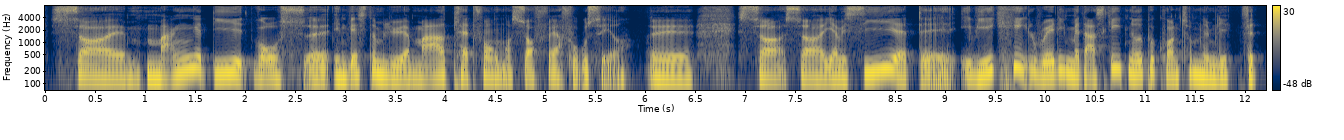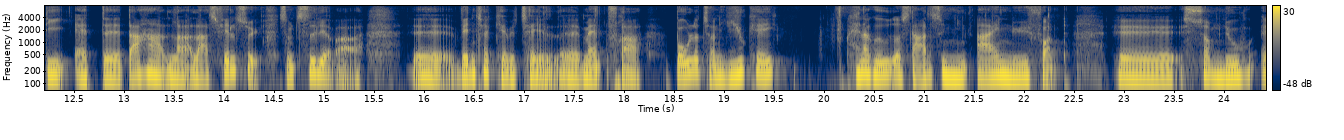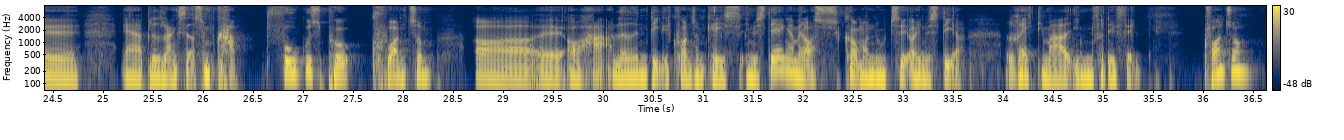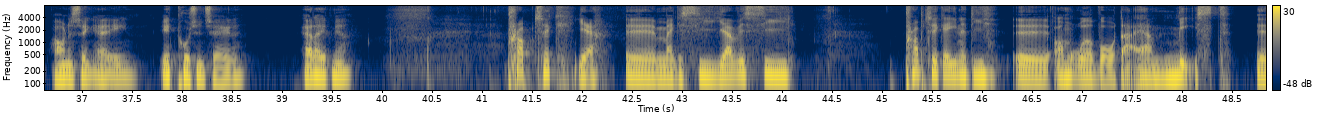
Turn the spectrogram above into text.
Så øh, mange af de vores øh, investormiljø er meget platform- og software-fokuseret. Øh, så, så jeg vil sige, at øh, vi er ikke helt ready, men der er sket noget på Quantum nemlig, fordi at øh, der har Lars Fjeldsø, som tidligere var øh, venture-kapitalmand fra Boulderton i UK, han har gået ud og startet sin egen nye fond, øh, som nu øh, er blevet lanceret, som har fokus på quantum, og, øh, og har lavet en del quantum case investeringer, men også kommer nu til at investere rigtig meget inden for det felt. Quantum, Agne Seng, er en. Et potentiale. Er der et mere? PropTech, ja. Øh, man kan sige, jeg vil sige, PropTech er en af de øh, områder, hvor der er mest øh,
